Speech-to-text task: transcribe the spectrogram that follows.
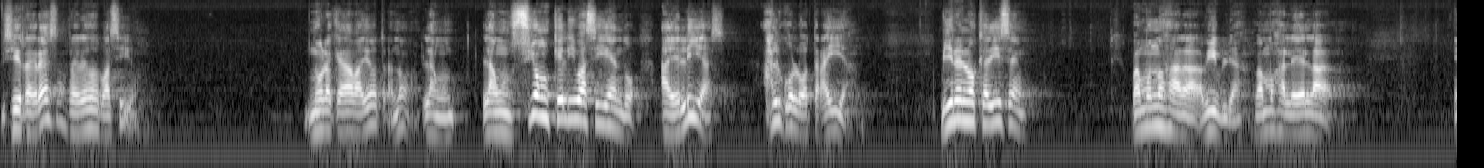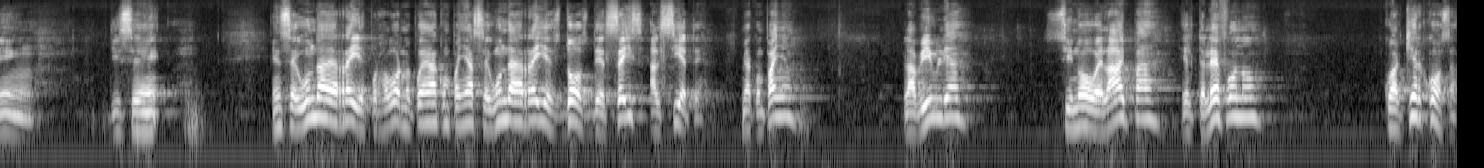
Y si regresa, regresa vacío. No le quedaba de otra. No. La, unción que él iba siguiendo a Elías, algo lo atraía. Miren lo que dicen. Vámonos a la Biblia. Vamos a leerla en, dice, en Segunda de Reyes, por favor, me pueden acompañar. Segunda de Reyes 2, del 6 al 7. ¿Me acompañan? La Biblia, si no el iPad, el teléfono, cualquier cosa,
